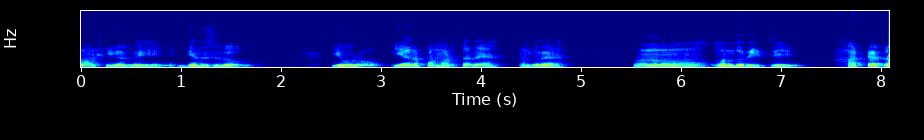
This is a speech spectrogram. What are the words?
ರಾಶಿಯಲ್ಲಿ ಜನಿಸಿದವರು, ಇವರು ಏನಪ್ಪ ಮಾಡ್ತಾರೆ ಅಂದರೆ ಒಂದು ರೀತಿ ಹಠದ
